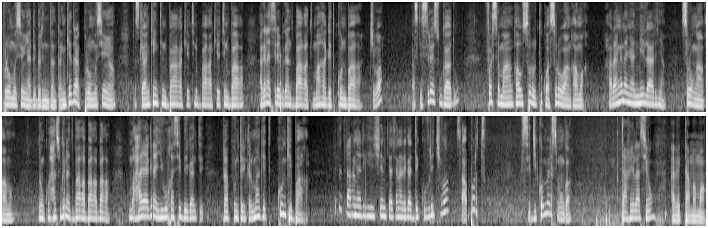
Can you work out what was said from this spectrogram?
promotion ya deberin danta. Nkedrak promotion ya parce que agana sire bigant tu maga get kon tu vois? Parce que sugadu forcément an kaw soro tu quoi soro wan kama nya ni larinya soro ngan kama donc hasugana baga baga baga ma haya gana yugo khasi bigante rapun tin kan maget kon ke baga peut-être agana digi chaîne a découvrir tu c'est du commerce mon gars. Ta relation avec ta maman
